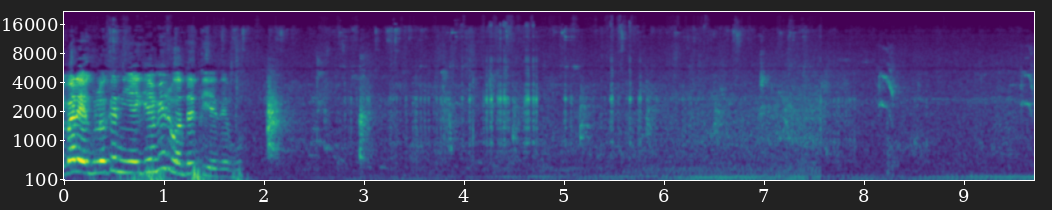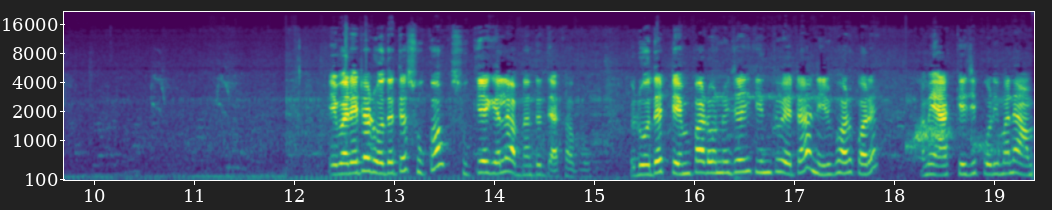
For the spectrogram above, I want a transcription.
এবার এগুলোকে নিয়ে গিয়ে আমি রোদে দিয়ে দেবো। এবার এটা রোদেতে শুকোক শুকিয়ে গেলে আপনাদের দেখাবো। রোদের টেম্পার অনুযায়ী কিন্তু এটা নির্ভর করে। আমি এক কেজি পরিমাণে আম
